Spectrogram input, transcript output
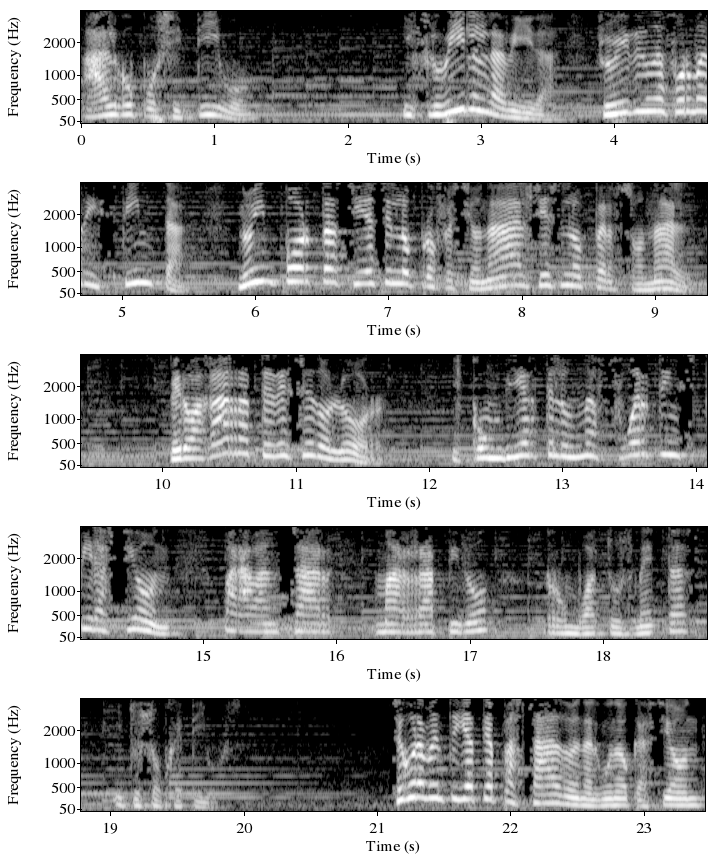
a algo positivo y fluir en la vida fluir de una forma distinta. No importa si es en lo profesional, si es en lo personal, pero agárrate de ese dolor y conviértelo en una fuerte inspiración para avanzar más rápido rumbo a tus metas y tus objetivos. Seguramente ya te ha pasado en alguna ocasión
